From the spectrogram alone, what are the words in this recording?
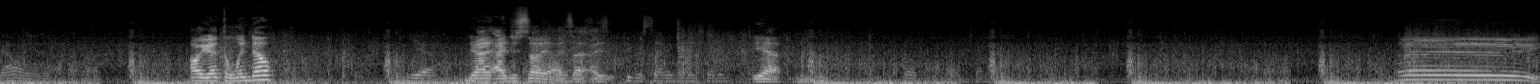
now I am. Oh, you're at the window? Yeah. Yeah, I, I just saw you. I saw, I, people standing on each other. yeah. Oh. Hey!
